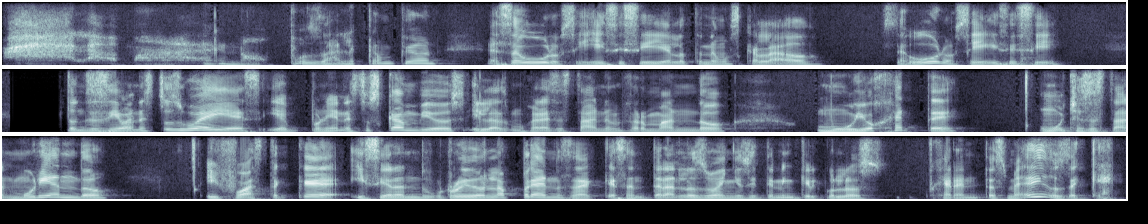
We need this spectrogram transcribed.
Ah, la madre, no, pues dale, campeón. ¿Es seguro? Sí, sí, sí, ya lo tenemos calado. ¿Seguro? Sí, sí, sí. Entonces iban estos güeyes y ponían estos cambios y las mujeres estaban enfermando muy ojete, muchas estaban muriendo y fue hasta que hicieran ruido en la prensa que se enteran los dueños y tienen que ir con los gerentes medios de que,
